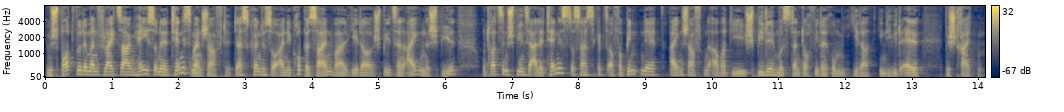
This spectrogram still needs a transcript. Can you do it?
Im Sport würde man vielleicht sagen, hey, so eine Tennismannschaft, das könnte so eine Gruppe sein, weil jeder spielt sein eigenes Spiel und trotzdem spielen sie alle Tennis, das heißt, da gibt es auch verbindende Eigenschaften, aber die Spiele muss dann doch wiederum jeder individuell bestreiten.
